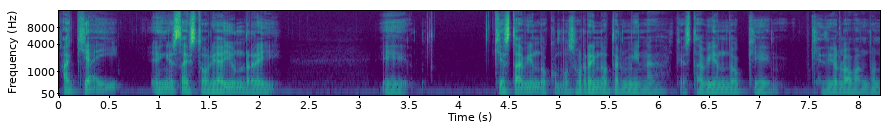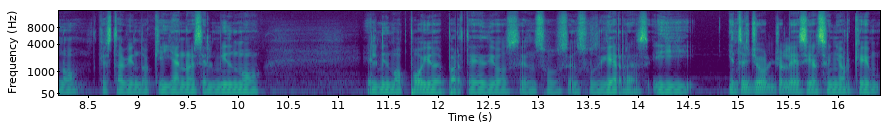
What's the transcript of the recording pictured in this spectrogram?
aquí hay, en esta historia, hay un rey eh, que está viendo cómo su reino termina, que está viendo que, Dios lo abandonó, que está viendo que ya no es el mismo, el mismo apoyo de parte de Dios en sus, en sus guerras. Y, y entonces yo, yo le decía al Señor que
